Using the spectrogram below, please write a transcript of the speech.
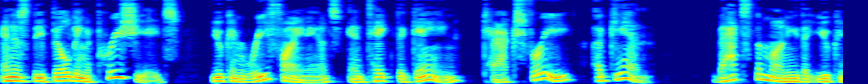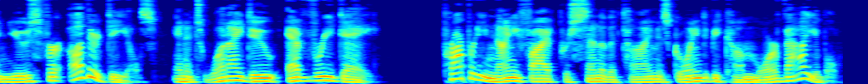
and as the building appreciates, you can refinance and take the gain tax free again. That's the money that you can use for other deals, and it's what I do every day. Property 95% of the time is going to become more valuable,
